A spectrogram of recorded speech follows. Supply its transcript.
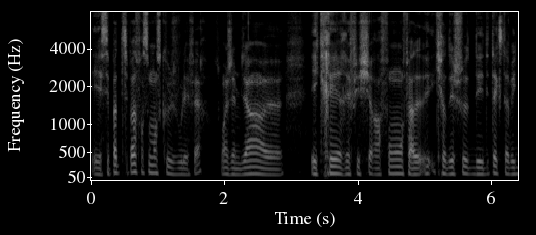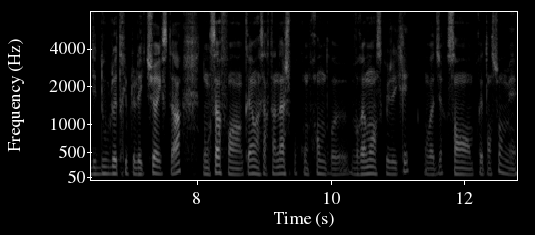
Et c'est pas pas forcément ce que je voulais faire. Moi, j'aime bien euh, écrire, réfléchir à fond, faire écrire des choses, des, des textes avec des doubles, triples lectures, etc. Donc ça, faut un- quand même un certain âge pour comprendre euh, vraiment ce que j'écris, on va dire, sans prétention. Mais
